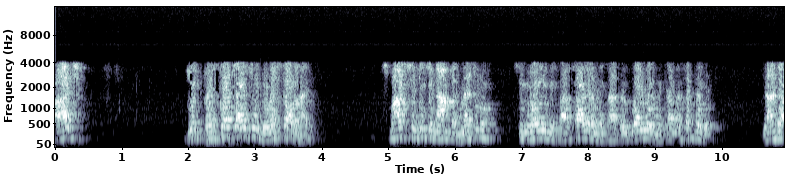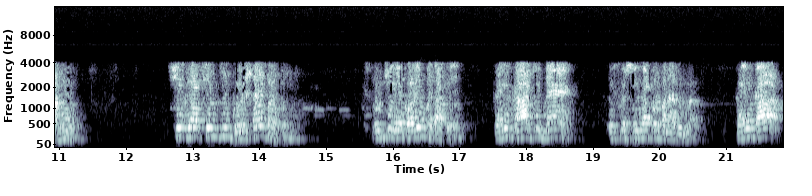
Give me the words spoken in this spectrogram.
आज जो भ्रष्टाचार की व्यवस्था बनाई। स्मार्ट सिटी के नाम पर मेट्रो सिंगरौली में था, सागर में था ग्वालियर में था, मैं सब जगह। जहाँ जहाँ हूँ। शिवराज सिंह की घोषणाएँ पढ़ते हैं। उनकी रिकॉर्डिंग बताते हैं। कहीं कहा कि मैं इसको सिंगापुर बना दूँगा। कहीं कहा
